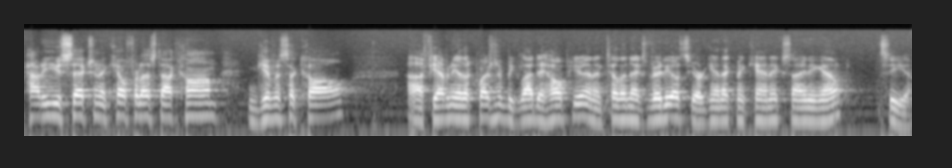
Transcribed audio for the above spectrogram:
how to use section at kelp4less.com. Give us a call. Uh, if you have any other questions, I'd be glad to help you. And until the next video, it's the Organic Mechanic signing out. See you.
